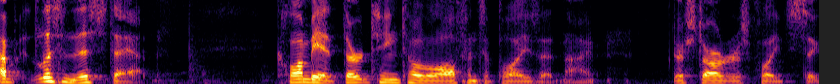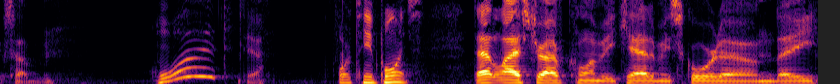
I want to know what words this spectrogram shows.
I, listen to this stat: Columbia had 13 total offensive plays that night. Their starters played six of them. what? Yeah. Fourteen points. That last drive Columbia Academy scored on, they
